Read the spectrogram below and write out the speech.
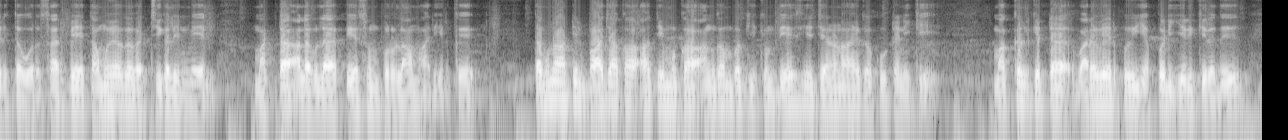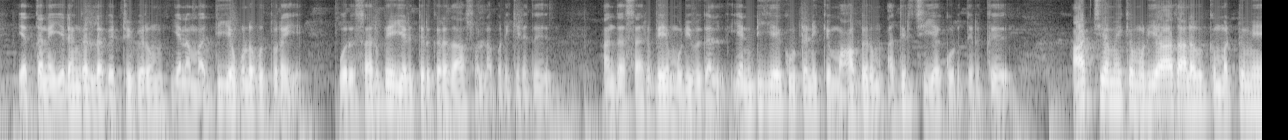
எடுத்த ஒரு சர்வே தமிழக கட்சிகளின் மேல் மட்ட அளவில் பேசும் பொருளாக மாறியிருக்கு. தமிழ்நாட்டில் பாஜக அதிமுக அங்கம் வகிக்கும் தேசிய ஜனநாயக கூட்டணிக்கு மக்கள் கிட்ட வரவேற்பு எப்படி இருக்கிறது எத்தனை இடங்களில் வெற்றி பெறும் என மத்திய உளவுத்துறை ஒரு சர்வே எடுத்திருக்கிறதா சொல்லப்படுகிறது. அந்த சர்வே முடிவுகள் என்டிஏ கூட்டணிக்கு மாபெரும் அதிர்ச்சியை கொடுத்திருக்கு. ஆட்சி அமைக்க முடியாத அளவுக்கு மட்டுமே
